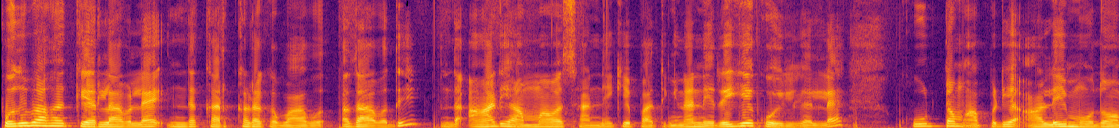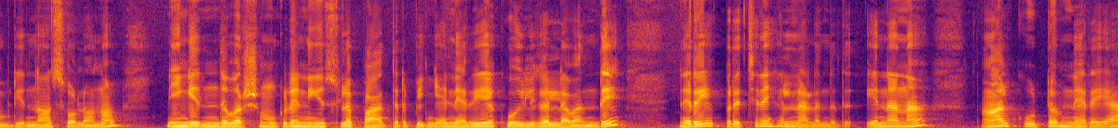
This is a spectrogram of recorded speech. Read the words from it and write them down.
பொதுவாக கேரளாவில் இந்த கற்கடக வாவு அதாவது இந்த ஆடி அமாவாசை அன்னைக்கு பார்த்திங்கன்னா நிறைய கோயில்களில் கூட்டம் அப்படியே அலைமோதும் அப்படின்னு தான் சொல்லணும். நீங்கள் இந்த வருஷம் கூட நியூஸில் பார்த்துருப்பீங்க. நிறைய கோயில்களில் வந்து நிறைய பிரச்சனைகள் நடந்தது. என்னென்னா ஆள் கூட்டம் நிறையா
